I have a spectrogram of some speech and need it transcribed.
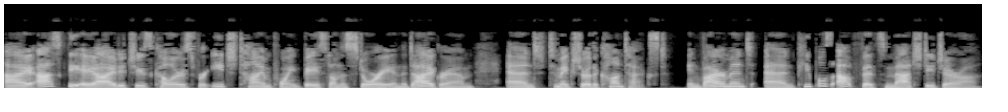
I asked the AI to choose colors for each time point based on the story in the diagram and to make sure the context, environment, and people's outfits matched each era.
